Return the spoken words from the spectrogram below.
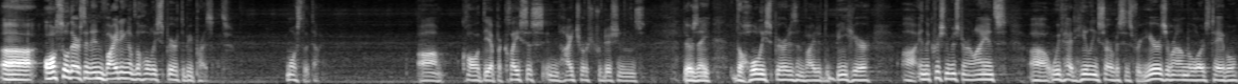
uh, also, there's an inviting of the Holy Spirit to be present most of the time. Um, call it the epiclesis in high church traditions. There's a, the Holy Spirit is invited to be here. Uh, in the Christian Missionary Alliance, uh, we've had healing services for years around the Lord's table.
